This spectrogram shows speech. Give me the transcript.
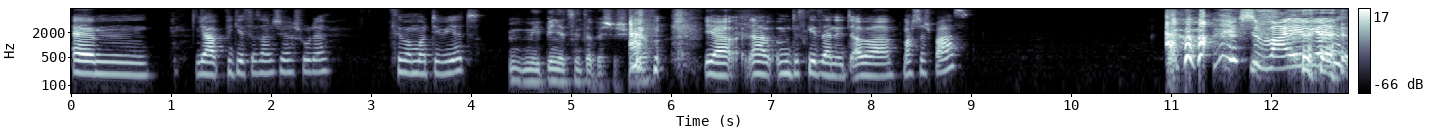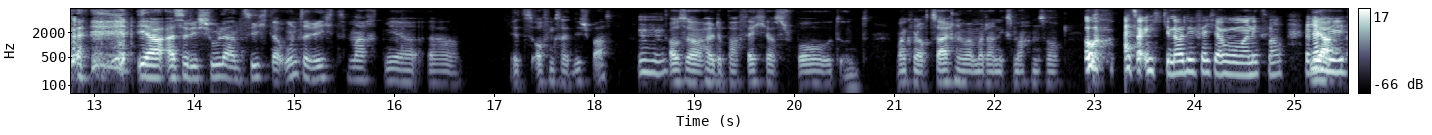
Ähm, ja, wie geht's dir sonst in der Schule? Sind wir motiviert? Ich bin jetzt nicht der beste Schüler. Ja, um das geht's ja nicht, aber macht dir Spaß? Schweigen! ja, also die Schule an sich, der Unterricht macht mir äh, jetzt offen gesagt nicht Spaß. mhm. Außer halt ein paar Fächer, Sport und manchmal auch Zeichnen, weil man da nichts machen soll. Oh, also eigentlich genau die Fächer, wo man nichts macht. Ja. Rallye.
